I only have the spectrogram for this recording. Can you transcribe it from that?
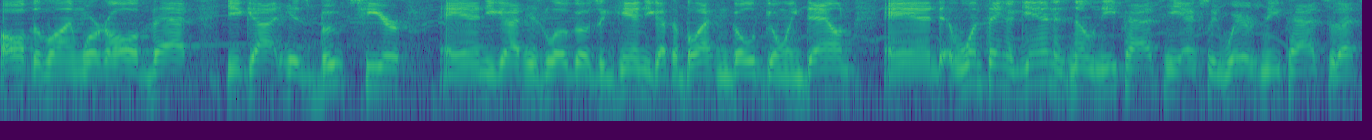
all of the line work, all of that. You got his boots here, and you got his logos again. You got the black and gold going down. And one thing, again, is no knee pads. He actually wears knee pads, so that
